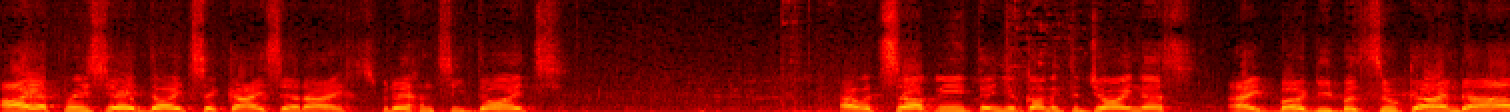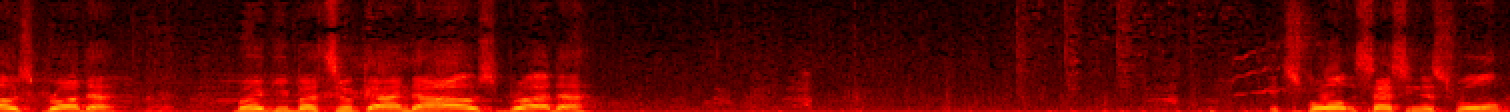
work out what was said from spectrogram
I appreciate Deutsche Kaiserreich. Sprechen Sie Deutsch? Hey, what's up, Ethan? You coming to join us? Hey, Buggy Bazooka in the house, brother. Buggy Bazooka in the house, brother. It's full. The session is full.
